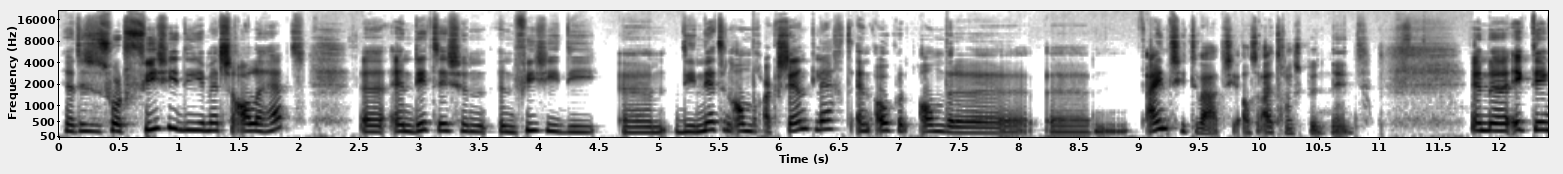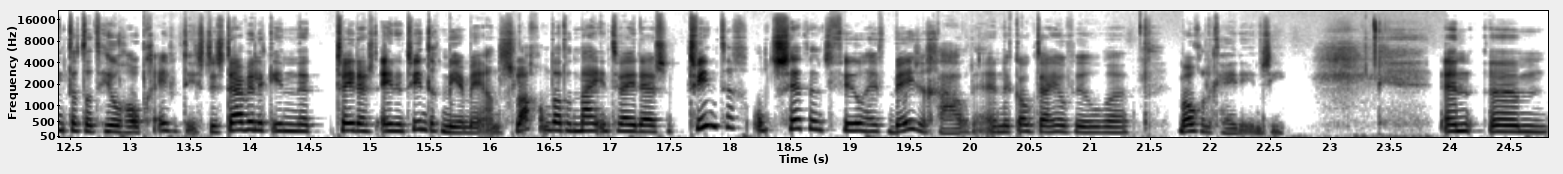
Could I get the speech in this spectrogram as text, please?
Ja, het is een soort visie die je met z'n allen hebt. Uh, en dit is een, een visie die, um, die net een ander accent legt en ook een andere uh, eindsituatie als uitgangspunt neemt. En uh, ik denk dat dat heel hoopgevend is. Dus daar wil ik in 2021 meer mee aan de slag. Omdat het mij in 2020 ontzettend veel heeft bezig gehouden. En ik ook daar heel veel mogelijkheden in zie. En um,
